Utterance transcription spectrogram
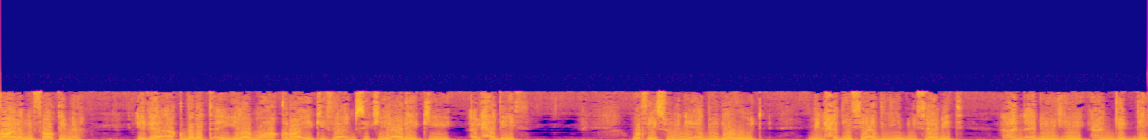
قال لفاطمة إذا أقبلت أيام أقرائك فأمسكي عليك الحديث. وفي سنن أبي داود من حديث عدي بن ثابت عن أبيه عن جده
